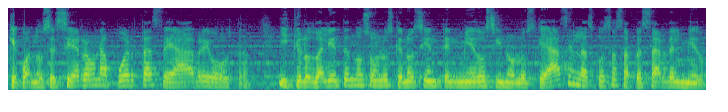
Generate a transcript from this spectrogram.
que cuando se cierra una puerta se abre otra y que los valientes no son los que no sienten miedo, sino los que hacen las cosas a pesar del miedo.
